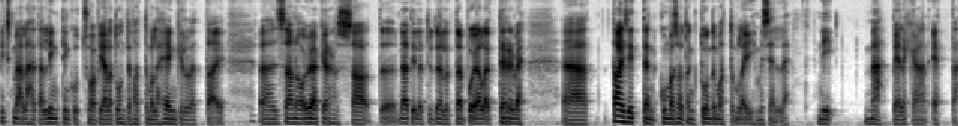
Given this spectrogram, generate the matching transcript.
miksi mä en lähetä LinkedIn-kutsua vielä tuntemattomalle henkilölle tai äh, sanoo yökerhossa äh, nätille tytölle tai pojalle terve. Äh, tai sitten kun mä soitan tuntemattomalle ihmiselle, niin mä pelkään, että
